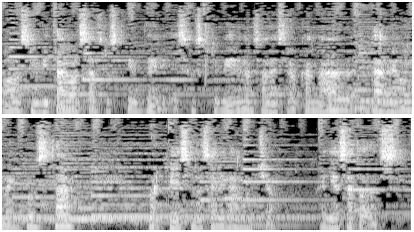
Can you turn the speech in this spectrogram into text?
os invitamos a suscribir- suscribirnos a nuestro canal, darle un me gusta, porque eso nos ayuda mucho. Adiós a todos.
